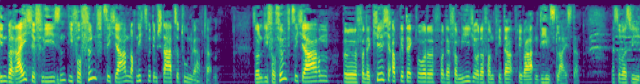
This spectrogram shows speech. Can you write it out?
in Bereiche fließen, die vor 50 Jahren noch nichts mit dem Staat zu tun gehabt hatten, sondern die vor 50 Jahren äh, von der Kirche abgedeckt wurde, von der Familie oder von privaten Dienstleistern. Das ist sowas wie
